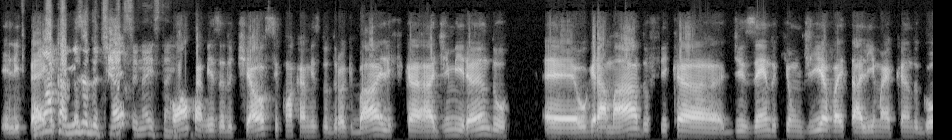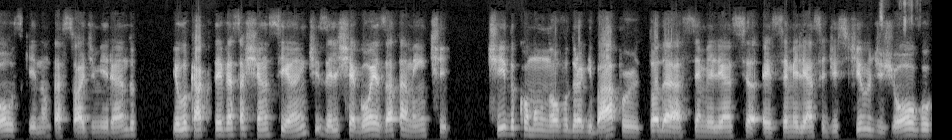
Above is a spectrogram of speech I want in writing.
ele pega com a camisa do Chelsea, né, Stein? Com a camisa do Chelsea, com a camisa do Drogba, ele fica admirando é, o gramado, fica dizendo que um dia vai estar tá ali marcando gols, que não está só admirando. E o Lukaku teve essa chance antes, ele chegou exatamente tido como um novo Drogba por toda a semelhança, eh, semelhança de estilo de jogo,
